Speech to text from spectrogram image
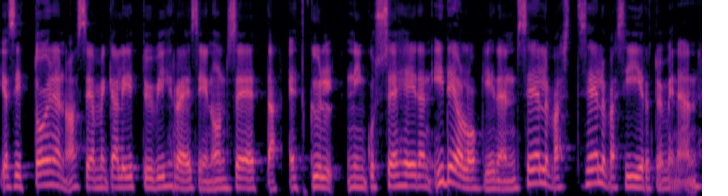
Ja sitten toinen asia, mikä liittyy vihreisiin, on se, että et kyllä niinku se heidän ideologinen selvä, selvä siirtyminen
